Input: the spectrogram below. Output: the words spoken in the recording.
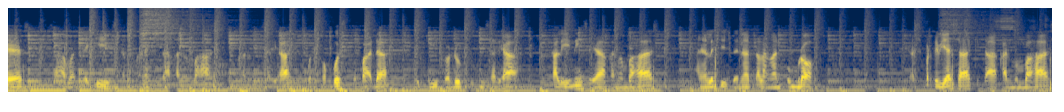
podcast Sahabat Eki yang mana kita akan membahas ekonomi syariah yang berfokus kepada segi produk bisnis syariah. Kali ini saya akan membahas analisis dana talangan umroh. Ya, seperti biasa kita akan membahas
